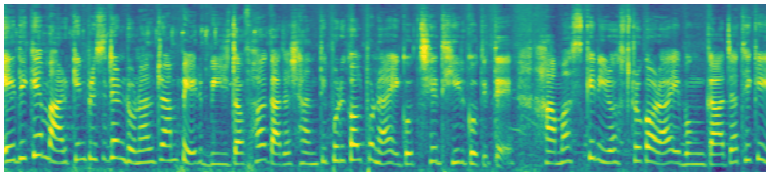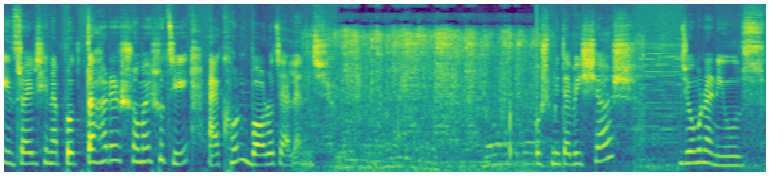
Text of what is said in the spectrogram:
এদিকে মার্কিন প্রেসিডেন্ট ডোনাল্ড ট্রাম্পের বিশ দফা গাজা শান্তি পরিকল্পনা এগোচ্ছে ধীর গতিতে। হামাসকে নিরস্ত্র করা এবং গাজা থেকে ইসরায়েল সেনা প্রত্যাহারের সময়সূচি এখন বড় চ্যালেঞ্জ। অস্মিতা বিশ্বাস, যমুনা নিউজ।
